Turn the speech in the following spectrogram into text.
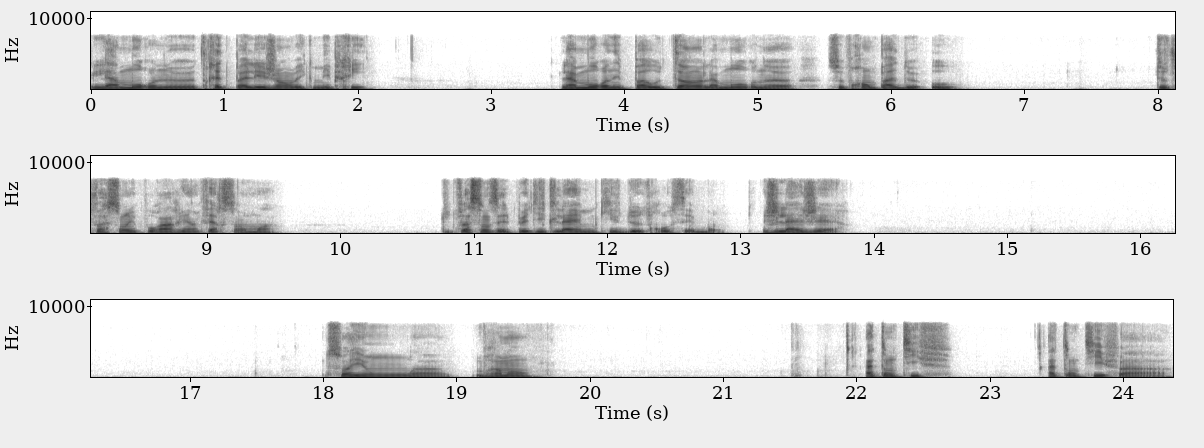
L'amour ne traite pas les gens avec mépris. L'amour n'est pas hautain, l'amour ne se prend pas de haut. De toute façon, il pourra rien faire sans moi. De toute façon, cette petite-là, elle me kiffe de trop, c'est bon. Je la gère. Soyons euh, vraiment attentif à,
